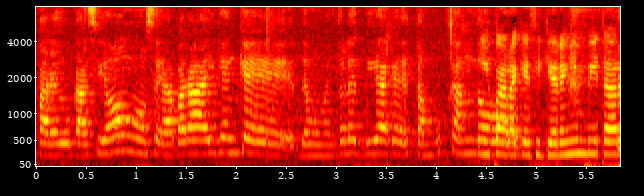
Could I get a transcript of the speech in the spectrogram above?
para educación, o sea, para alguien que de momento les diga que están buscando... Y para que si quieren invitar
